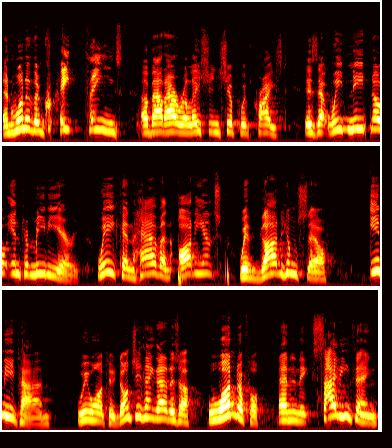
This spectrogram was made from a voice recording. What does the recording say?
And one of the great things about our relationship with Christ is that we need no intermediary. We can have an audience with God Himself anytime we want to. Don't you think that is a wonderful and an exciting thing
